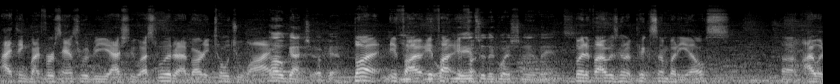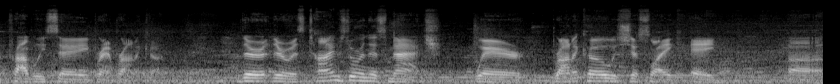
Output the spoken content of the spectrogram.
I think my first answer would be Ashley Westwood. I've already told you why. Oh, gotcha. Okay. But if I you, if I you if I- answer the question in advance. But if I was going to pick somebody else, um, I would probably say Brant Bronico. There, there was times during this match where Bronico was just like a uh,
